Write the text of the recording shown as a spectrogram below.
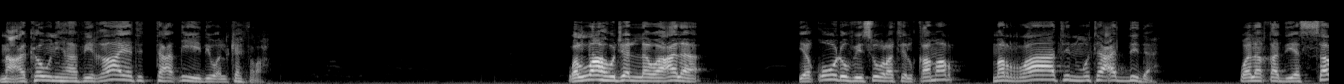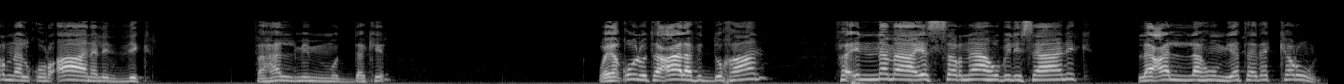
مع كونها في غاية التعقيد والكثرة. والله جل وعلا يقول في سورة القمر مرات متعددة ولقد يسرنا القرآن للذكر فهل من مدكر؟ ويقول تعالى في الدخان فإنما يسرناه بلسانك لعلهم يتذكرون.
